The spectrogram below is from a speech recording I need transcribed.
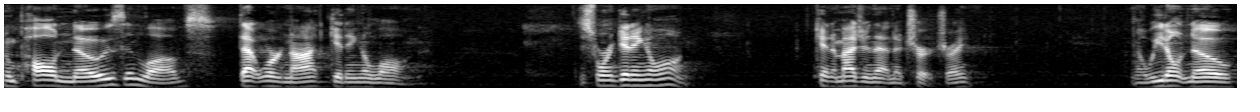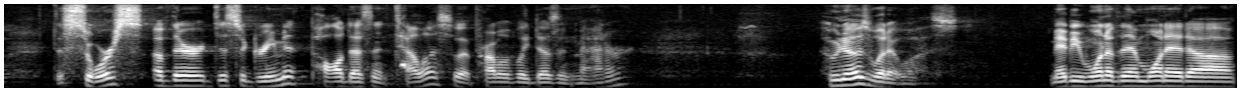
whom Paul knows and loves that were not getting along. Just weren't getting along. Can't imagine that in a church, right? Now, we don't know the source of their disagreement. Paul doesn't tell us, so it probably doesn't matter. Who knows what it was? Maybe one of them wanted, uh,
